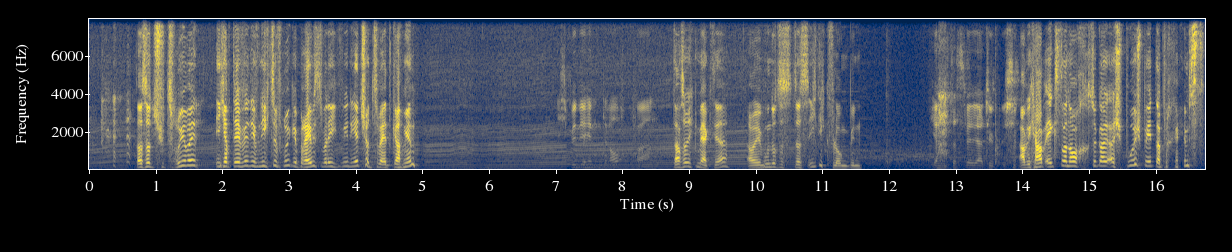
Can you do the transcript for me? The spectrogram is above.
also früher ich habe definitiv nicht zu früh gebremst, weil ich bin jetzt schon zu weit gegangen. ich bin hier hinten drauf gefahren. Das habe ich gemerkt, ja. Aber ich wundert, dass, dass ich nicht geflogen bin. Ja, das wäre ja typisch. Aber ich habe extra noch sogar eine Spur später bremst.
